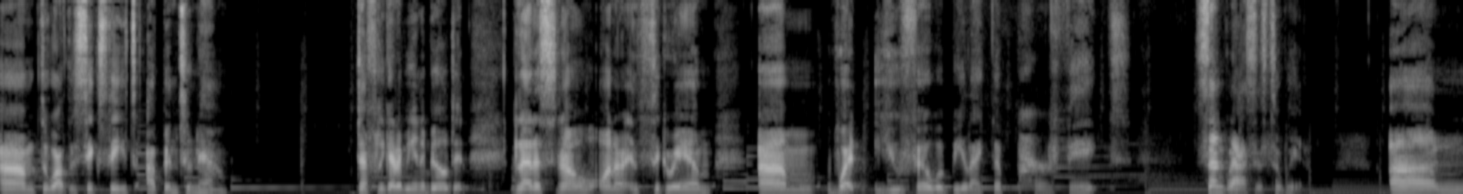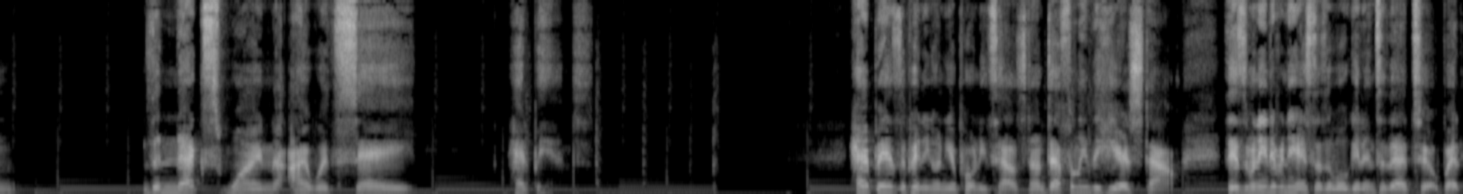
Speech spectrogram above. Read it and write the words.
um, throughout the 60s up until now. Definitely got to be in the building. Let us know on our Instagram um, what you feel would be like the perfect sunglasses to wear. Um, the next one, I would say headbands. Headbands, depending on your ponytails. Now, definitely the hairstyle. There's many different hairstyles, and we'll get into that too. But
